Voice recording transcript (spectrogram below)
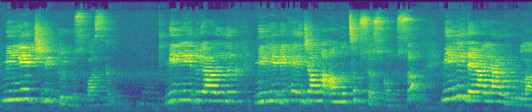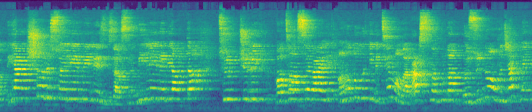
milliyetçilik duygusu baskın. Milli duyarlılık, milli bir heyecanla anlatım söz konusu. Milli değerler vurgulandı. Yani şöyle söyleyebiliriz biz aslında. Milli edebiyatta Türkçülük, vatanseverlik, Anadolu gibi temalar aslında buradan özünü alacak ve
